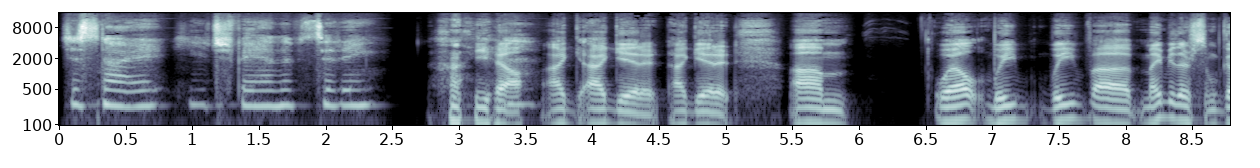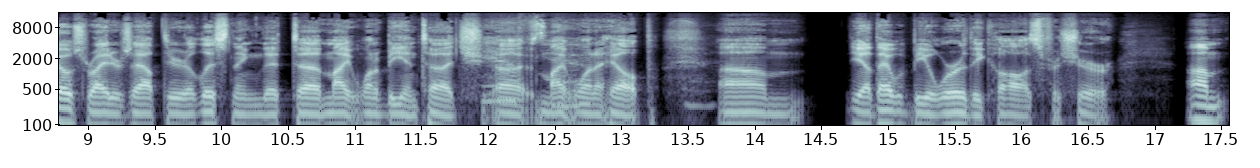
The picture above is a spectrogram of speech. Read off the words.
just not a huge fan of sitting. yeah, I, I get it. I get it. Um, well, we we've uh, maybe there's some ghostwriters out there listening that uh, might want to be in touch. Uh, might want to help. Um, yeah, that would be a worthy cause for sure. Um,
